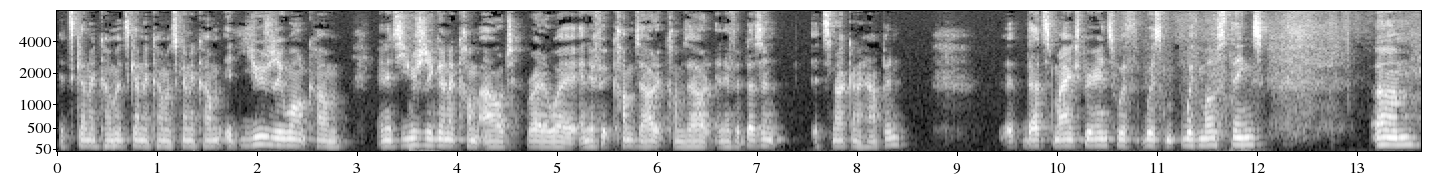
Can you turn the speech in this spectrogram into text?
it's gonna come, it's gonna come, it's gonna come. It usually won't come, and it's usually gonna come out right away. And if it comes out, it comes out, and if it doesn't, it's not gonna happen. That's my experience with with with most things. Um,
